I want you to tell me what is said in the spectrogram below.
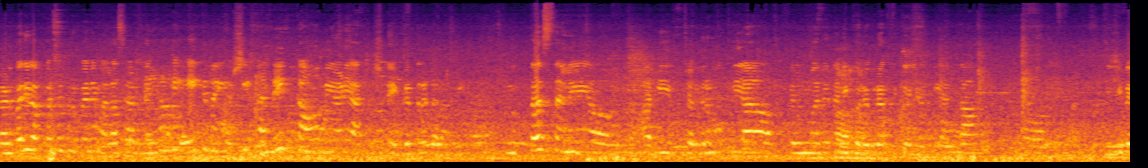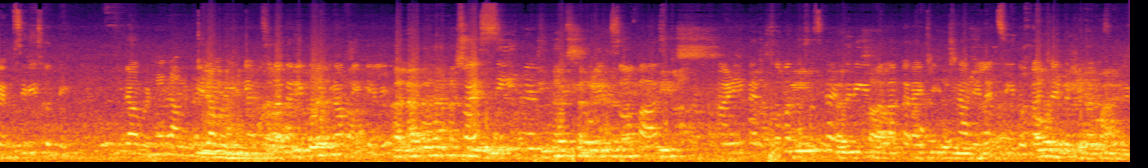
गणपती बाप्पाच्या कृपेने मला असं वाटतं की एक नाही अशी अनेक कामं मी आणि आशिषने एकत्र करावी. नुकतंच त्याने आधी चंद्रमुखी या फिल्ममध्ये त्यांनी. कोरिओग्राफी केली होती. आता जी वेब सिरीज होती त्यांनी कोरिओग्राफी केली. So I see so fast आणि त्याच्यासोबत तसंच काहीतरी मला करायची इच्छा आहे. सी दोघांच्या इंडस्ट्रीमध्ये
